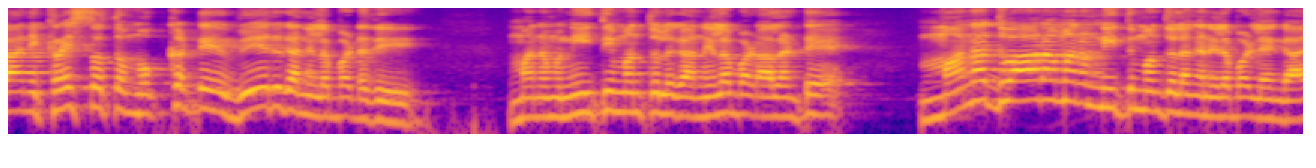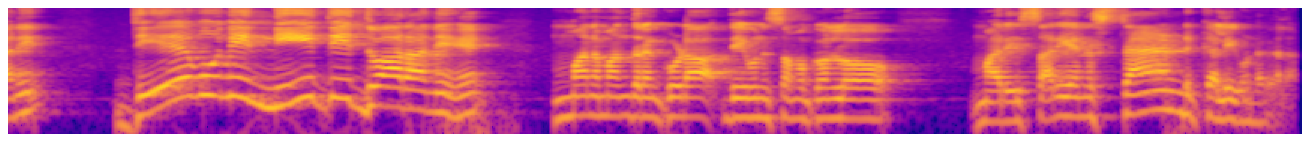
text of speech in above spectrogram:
కానీ క్రైస్తత్వం ఒక్కటే వేరుగా నిలబడ్డది. మనము నీతిమంతులుగా నిలబడాలంటే మన ద్వారా మనం నీతిమంతులుగా నిలబడలేం కానీ దేవుని నీతి ద్వారానే మనమందరం కూడా దేవుని సముఖంలో మరి సరి అయిన స్టాండ్ కలిగి ఉండగలం.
